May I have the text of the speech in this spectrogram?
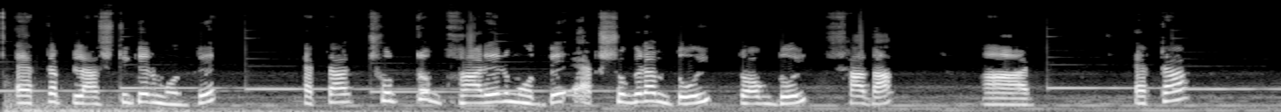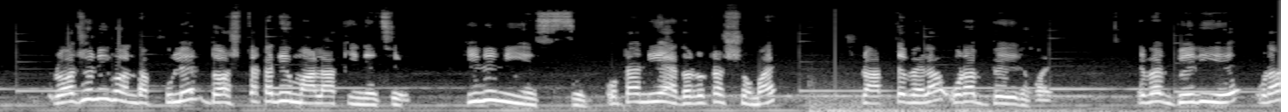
একটা প্লাস্টিকের মধ্যে, একটা ছোট্ট ভাঁড়ের মধ্যে একশো গ্রাম দই, টক দই, সাদা আর একটা রজনীগন্ধা ফুলের দশ টাকা দিয়ে মালা কিনেছে, কিনে নিয়ে এসছে। ওটা নিয়ে এগারোটার সময় রাত্রেবেলা ওরা বের হয়। এবার বেরিয়ে ওরা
